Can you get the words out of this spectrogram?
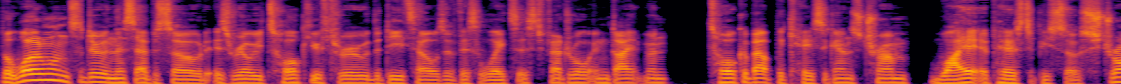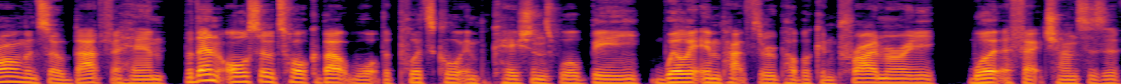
But what I want to do in this episode is really talk you through the details of this latest federal indictment. Talk about the case against Trump, why it appears to be so strong and so bad for him, but then also talk about what the political implications will be. Will it impact the Republican primary? Will it affect chances of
